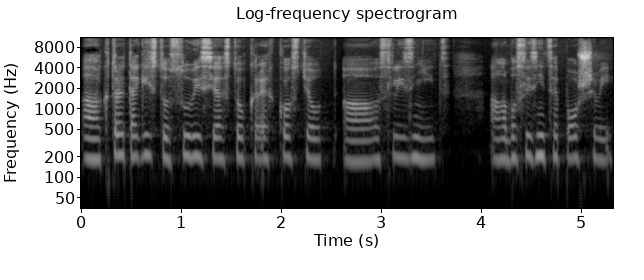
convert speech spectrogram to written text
ktoré takisto súvisia s tou krehkosťou slizníc alebo sliznice pošvy.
